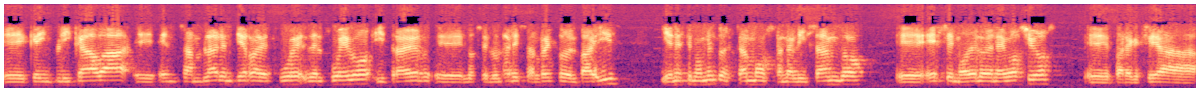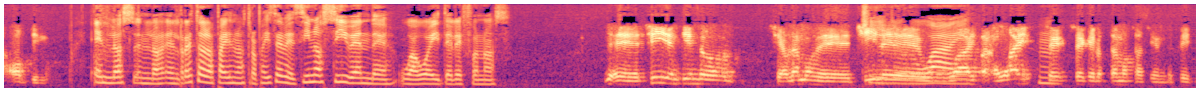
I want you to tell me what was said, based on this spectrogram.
eh, que implicaba eh, ensamblar en Tierra del Fuego y traer eh, los celulares al resto del país. Y en este momento estamos analizando ese modelo de negocios para que sea óptimo. En, los, en el resto de los países, nuestros países vecinos, sí vende Huawei teléfonos. sí, entiendo. Si hablamos de Chile, Uruguay, Paraguay, mm. sé, que lo estamos haciendo, sí.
